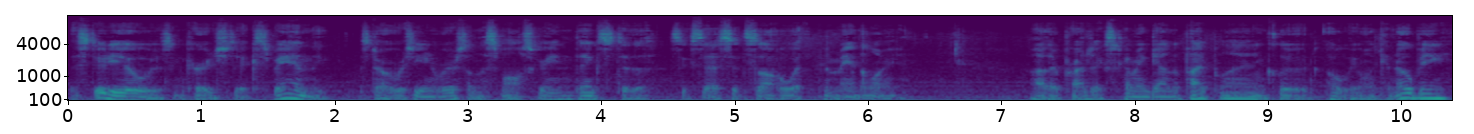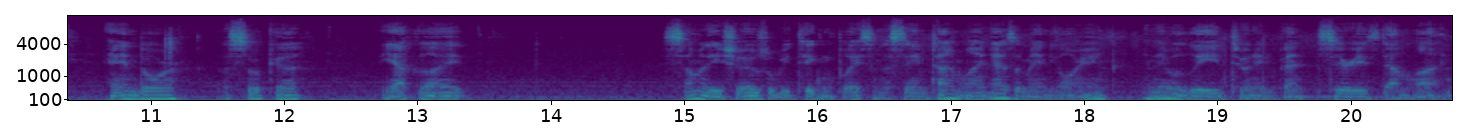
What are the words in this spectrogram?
the studio was encouraged to expand the Star Wars universe on the small screen thanks to the success it saw with The Mandalorian. Other projects coming down the pipeline include Obi-Wan Kenobi, Andor, Ahsoka, The Acolyte. Some of these shows will be taking place in the same timeline as The Mandalorian, and they will lead to an event series down the line.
